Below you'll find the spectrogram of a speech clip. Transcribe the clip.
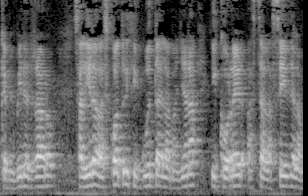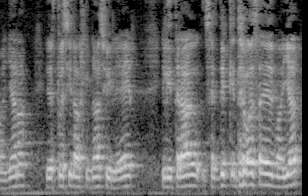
que me miren raro, salir a las 4 y 50 de la mañana y correr hasta las 6 de la mañana y después ir al gimnasio y leer y literal sentir que te vas a desmayar,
